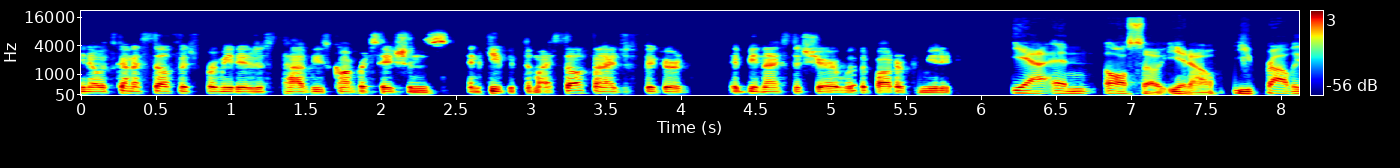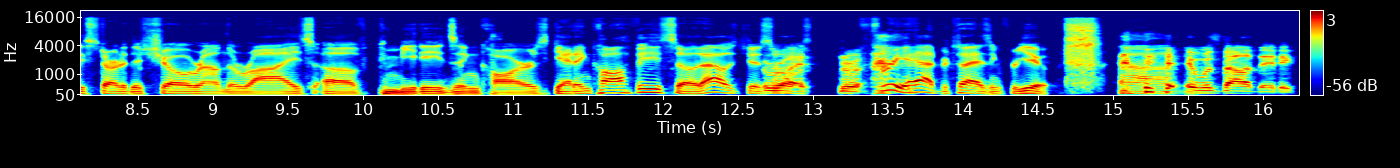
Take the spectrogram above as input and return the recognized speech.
You know, it's kind of selfish for me to just have these conversations and keep it to myself. And I just figured it'd be nice to share it with the broader community. Yeah, and also, you know, you probably started the show around the rise of comedians in cars getting coffee, so that was just right, right. free advertising for you. Um, it was validating.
